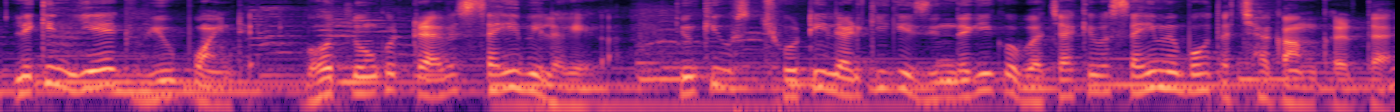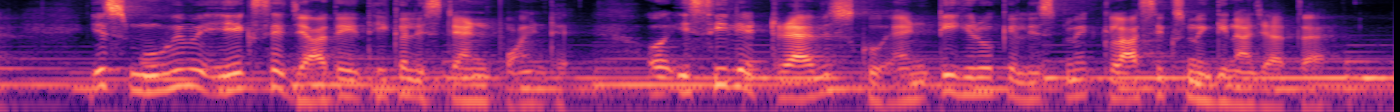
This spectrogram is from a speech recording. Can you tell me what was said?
लेकिन ये एक व्यू पॉइंट है। बहुत लोगों को ट्रेविस सही भी लगेगा, क्योंकि उस छोटी लड़की की ज़िंदगी को बचा के वो सही में बहुत अच्छा काम करता है। इस मूवी में एक से ज़्यादा इथिकल स्टैंड पॉइंट है, और इसीलिए ट्रेविस को एंटी हीरो के लिस्ट में क्लासिक्स में गिना जाता है।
